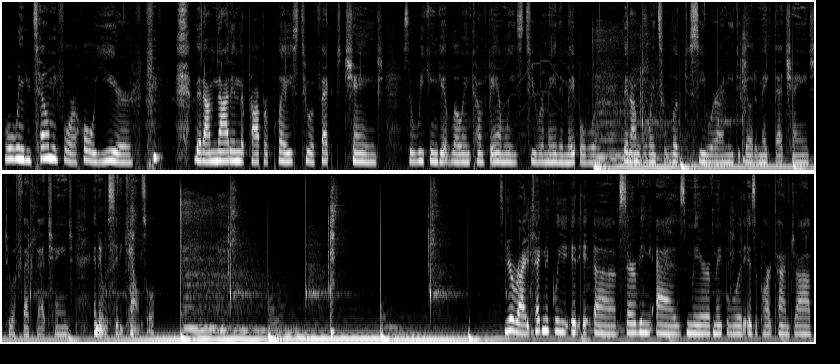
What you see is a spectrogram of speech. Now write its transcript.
Well, when you tell me for a whole year that I'm not in the proper place to affect change so we can get low income families to remain in Maplewood, then I'm going to look to see where I need to go to make that change, to affect that change. And it was City Council. You're right. Technically, it, it uh, serving as mayor of Maplewood is a part-time job,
